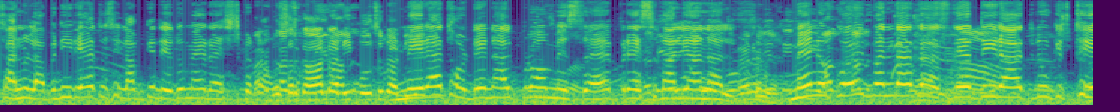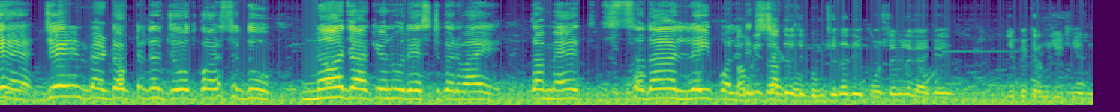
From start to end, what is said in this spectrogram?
ਸਾਨੂੰ ਲੱਭ ਨਹੀਂ ਰਿਹਾ ਤੁਸੀਂ ਲੱਭ ਕੇ ਦੇ ਦਿਓ ਮੈਂ ਅਰੈਸਟ ਕਰਾਂਗਾ ਸਰਕਾਰ ਤੁਹਾਡੀ ਪੁਲਿਸ ਤੁਹਾਡੀ ਮੇਰਾ ਤੁਹਾਡੇ ਨਾਲ ਪ੍ਰੋਮਿਸ ਹੈ ਪ੍ਰੈਸ ਵਾਲਿਆਂ ਨਾਲ। ਮੈਨੂੰ ਕੋਈ ਬੰਦਾ ਦੱਸ ਦੇ ਅੱਧੀ ਰਾਤ ਨੂੰ ਕਿੱਥੇ ਹੈ? ਜੇ ਮੈਂ ਡਾਕਟਰ ਨਵਜੋਤ ਕੌਰ ਸਿੱਧੂ ਨਾ ਜਾ ਕੇ ਉਹਨੂੰ ਅਰੈਸਟ ਕਰਵਾਏ ਤਾਂ ਮੈਂ ਸਦਾ ਲਈ ਪੋਲਿਟਿਕਸ ਦੇ ਵਿੱਚ ਗੁੰਮਸ਼ੁਦਾ ਦੀ ਪੋਸਟਰ ਵੀ ਲਗਾਏ ਗਏ ਜੀ ਬਿਕਰਮ ਜੀਠੀਆ ਦੀ।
